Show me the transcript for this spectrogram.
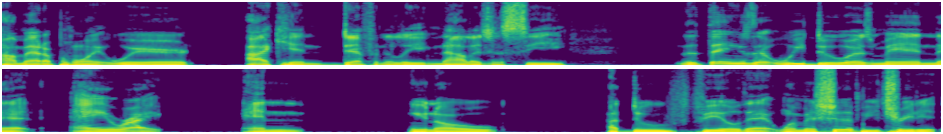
i'm at a point where i can definitely acknowledge and see the things that we do as men that ain't right and you know i do feel that women should be treated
